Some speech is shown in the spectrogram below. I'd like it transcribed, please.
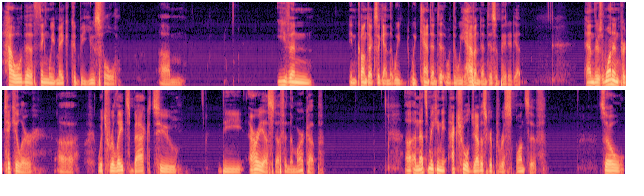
how the thing we make could be useful, um, even in contexts again that we we can't that we haven't anticipated yet. And there's one in particular uh, which relates back to the ARIA stuff in the markup uh, and that's making the actual JavaScript responsive. So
